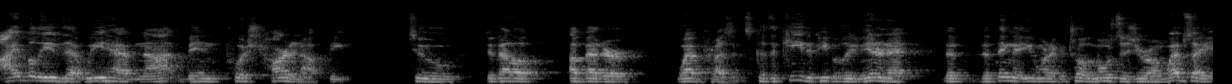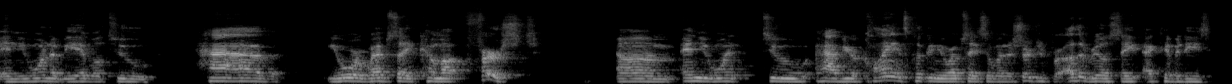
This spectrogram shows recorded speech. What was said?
I believe that we have not been pushed hard enough be, to develop a better web presence. Because the key to people believing the internet, the, the thing that you want to control the most is your own website, and you want to be able to have your website come up first. Um, and you want to have your clients click on your website so when they're searching for other real estate activities,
